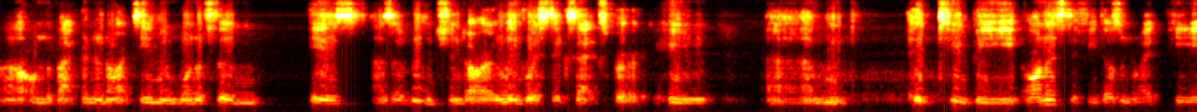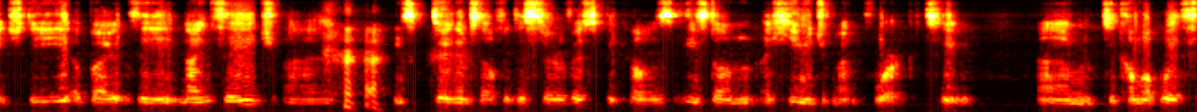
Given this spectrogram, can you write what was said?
uh, on the background and art team, and one of them is, as I've mentioned, our linguistics expert who. Um, to be honest, if he doesn't write a PhD about the Ninth Age, uh, he's doing himself a disservice because he's done a huge amount of work to um, to come up with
